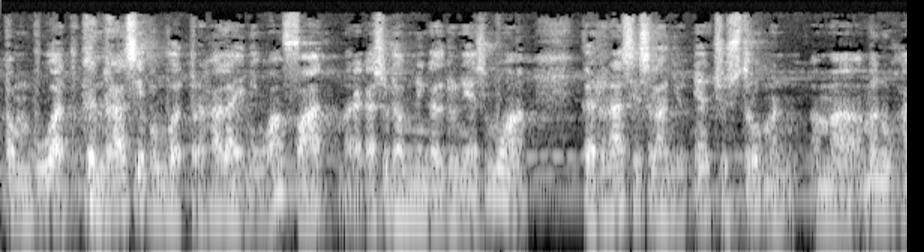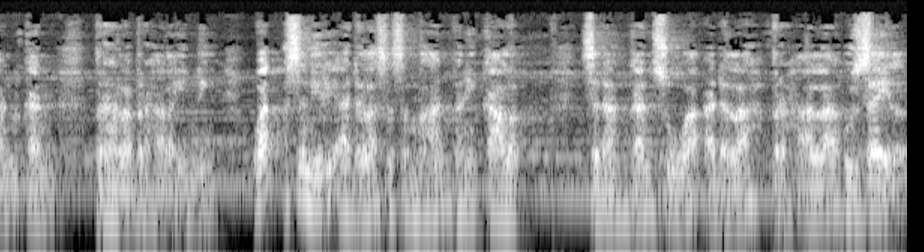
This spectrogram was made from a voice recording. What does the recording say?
pembuat generasi pembuat berhala ini wafat, mereka sudah meninggal dunia semua. Generasi selanjutnya justru men, menuhankan berhala-berhala ini. Wat sendiri adalah sesembahan Bani Kaleb, sedangkan Suwa adalah berhala Huzail.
